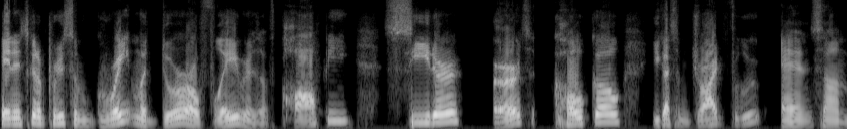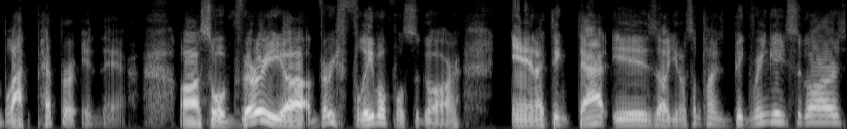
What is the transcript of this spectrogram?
And it's going to produce some great Maduro flavors of coffee, cedar, earth, cocoa. You got some dried fruit and some black pepper in there. Uh, so a very, uh, very flavorful cigar. And I think that is, uh, you know, sometimes big ring gauge cigars,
